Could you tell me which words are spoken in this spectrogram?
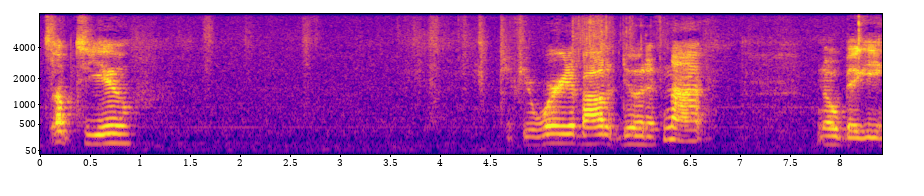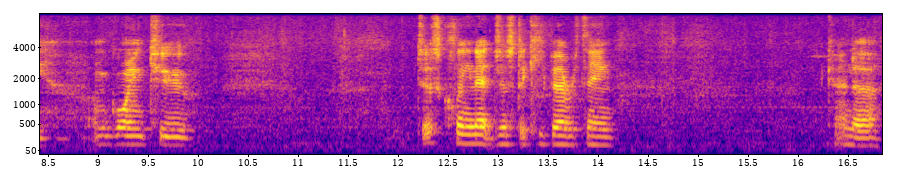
It's up to you. If you're worried about it, do it. If not, no biggie. I'm going to just clean it just to keep everything kind of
